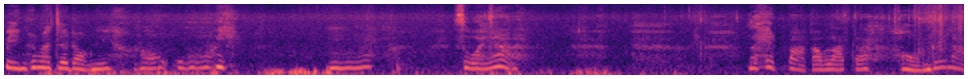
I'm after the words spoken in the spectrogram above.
ปีนขึ้นมาเจอดอกนี้ ร้องอุ้ยสวยอะ่ะ แล้วเห็ดป่าเกาลัดนะหอมด้วยล่ะ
